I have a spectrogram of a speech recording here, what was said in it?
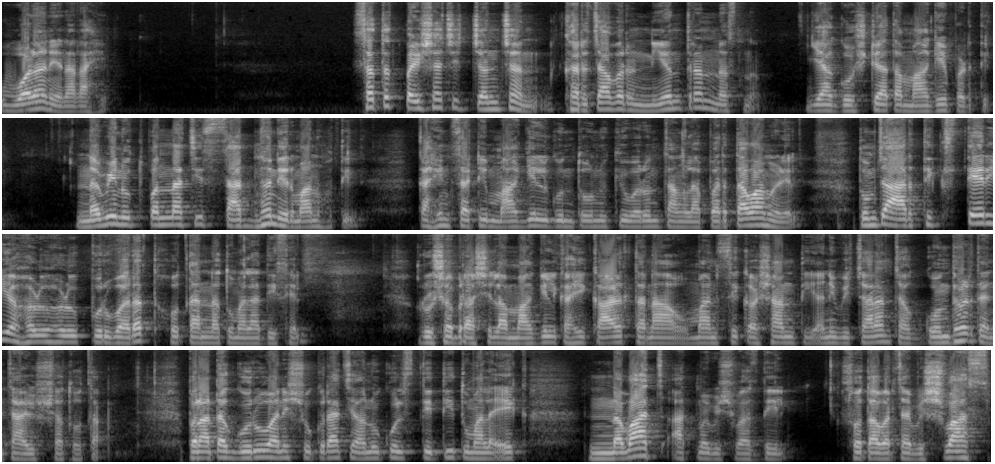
वळण येणार आहे. सतत पैशाची चंचन खर्चावर नियंत्रण नसणं या गोष्टी आता मागे पडतील. नवीन उत्पन्नाची साधनं निर्माण होतील. काहींसाठी मागील गुंतवणुकीवरून चांगला परतावा मिळेल. तुमच्या आर्थिक स्थैर्य हळूहळू पूर्वरत होताना तुम्हाला दिसेल. वृषभ राशीला मागील काही काळ तणाव मानसिक अशांती आणि विचारांचा गोंधळ त्यांच्या आयुष्यात होता. पण आता गुरु आणि शुक्राची अनुकूल स्थिती तुम्हाला एक नवाच आत्मविश्वास देईल. स्वतःवरचा विश्वास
